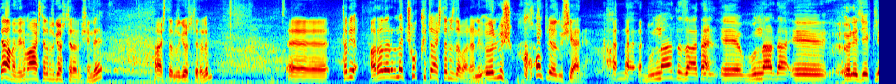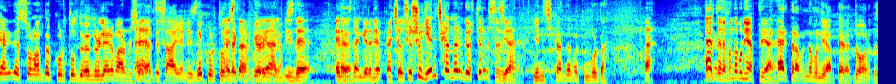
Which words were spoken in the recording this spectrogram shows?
Devam edelim. Ağaçlarımızı gösterelim şimdi. Ağaçlarımızı gösterelim. Ee, tabii aralarında çok kötü ağaçlarınız da var. Hani ölmüş, komple ölmüş yani. Bunlar, da zaten e, bunlar da e, ölecekleri de son anda kurtuldu. Ömürleri varmış Evet. herhalde sayenizde. Kurtulacak gibi görünüyor. Yani biz de elimizden geleni yapmaya çalışıyoruz. Şu yeni çıkanları bir gösterir misiniz yani? Yeni çıkan da bakın burada. Her Biliyor tarafında bunu yaptı yani. Her tarafında bunu yaptı. Evet doğrudur.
